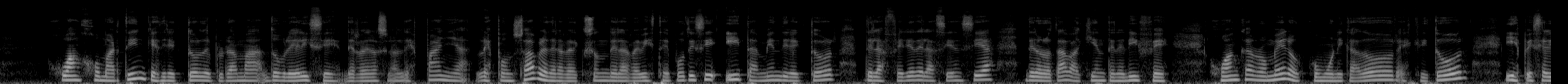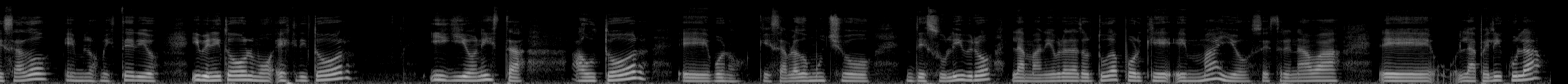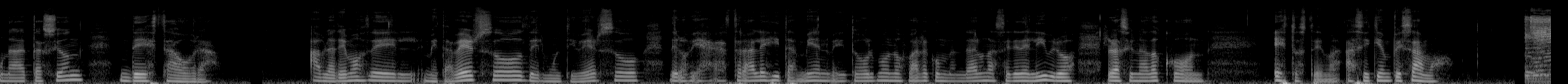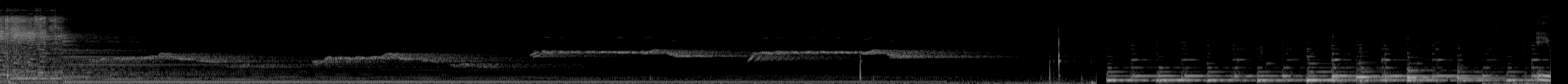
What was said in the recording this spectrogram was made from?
Juanjo Martín, que es director del programa Doble Hélice de Radio Nacional de España, responsable de la redacción de la revista Hipótesis y también director de la Feria de la Ciencia de la Orotava, aquí en Tenerife. Juanca Romero, comunicador, escritor y especializado en los misterios. Y Benito Olmo, escritor y guionista autor, eh, bueno, que se ha hablado mucho de su libro, La maniobra de la tortuga, porque en mayo se estrenaba eh, la película, una adaptación de esta obra. Hablaremos del metaverso, del multiverso, de los viajes astrales y también Benito Olmo nos va a recomendar una serie de libros relacionados con estos temas. Así que empezamos.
